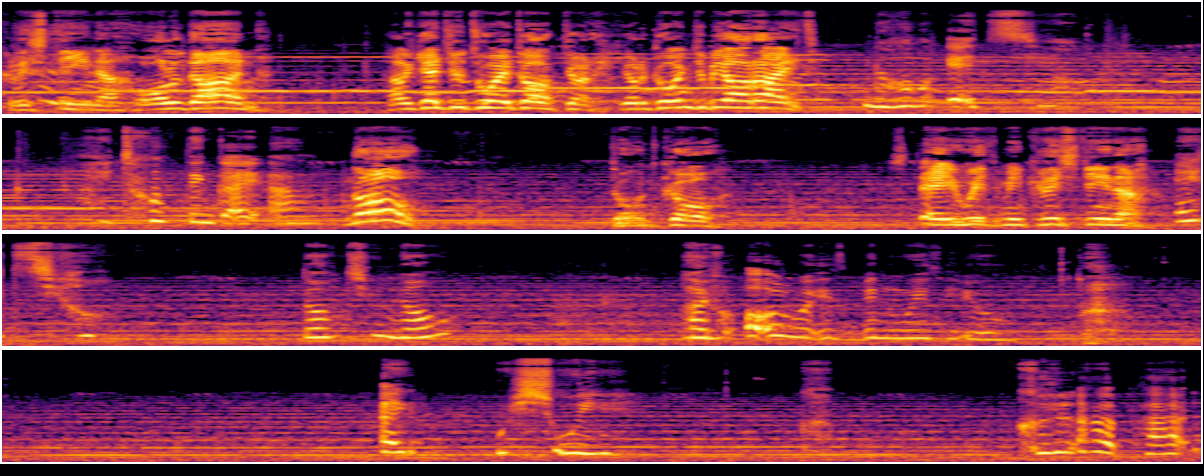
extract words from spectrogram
Cristina, hold on. I'll get you to a doctor. You're going to be all right. No, Ezio. I don't think I am. No! Don't go. Stay with me, Cristina. Ezio, don't you know? I've always been with you. I wish we could have had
